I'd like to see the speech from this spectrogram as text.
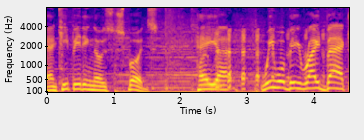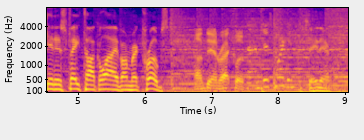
and keep eating those spuds. Hey, uh, we will be right back. It is Faith Talk Live. I'm Rick Probst. I'm Dan Ratcliffe. I'm Jess Morgan. Stay there.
